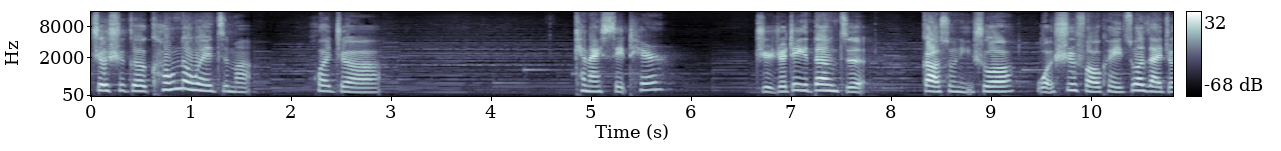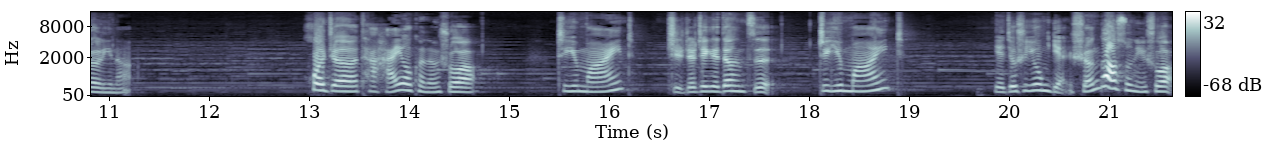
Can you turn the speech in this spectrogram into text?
这是个空的位子吗？ 或者，Can I sit here？指着这个凳子，告诉你说我是否可以坐在这里呢？或者他还有可能说，Do you mind？指着这个凳子，Do you mind？也就是用眼神告诉你说，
